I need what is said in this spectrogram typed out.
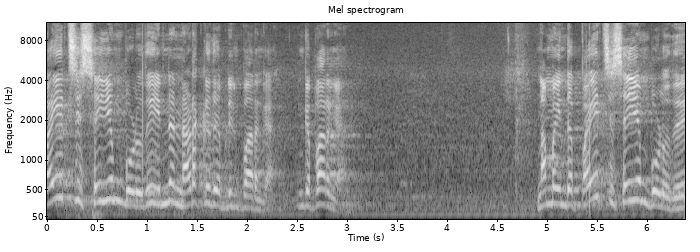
பயிற்சி செய்யும் பொழுது என்ன நடக்குது அப்படின்னு பாருங்கள் இங்கே பாருங்கள் நம்ம இந்த பயிற்சி செய்யும் பொழுது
